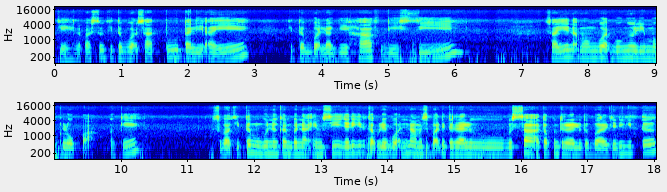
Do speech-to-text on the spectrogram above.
Okey, lepas tu kita buat satu tali air kita buat lagi half DC saya nak membuat bunga lima kelopak okey? Sebab kita menggunakan benang MC jadi kita tak boleh buat enam sebab dia terlalu besar ataupun terlalu tebal. Jadi kita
